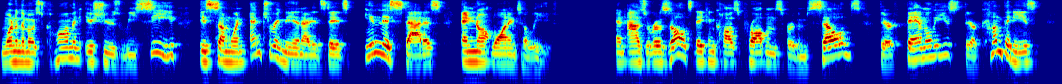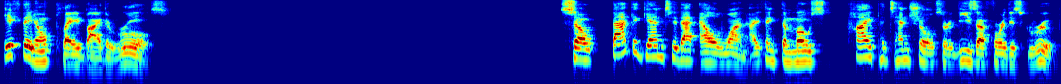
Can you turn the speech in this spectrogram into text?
One of the most common issues we see is someone entering the United States in this status and not wanting to leave. And as a result, they can cause problems for themselves, their families, their companies, if they don't play by the rules. So back again to that L1, I think the most high potential sort of visa for this group.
